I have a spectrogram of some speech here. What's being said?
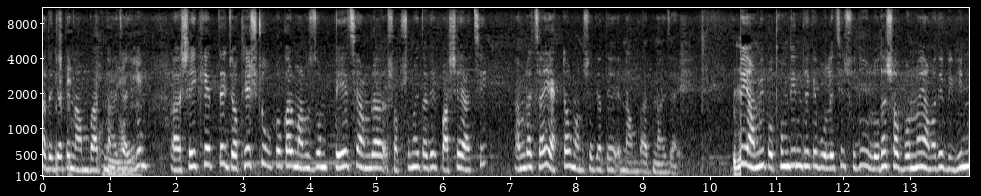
তাদের যাতে নাম বাদ না যায়। এবং সেই ক্ষেত্রে যথেষ্ট উপকার মানুষজন পেয়েছে আমরা সবসময় তাদের পাশে আছি। আমরা চাই একটাও মানুষের যাতে নাম বাদ না যায়। আমি প্রথম দিন থেকে বলেছি, শুধু লোধা সব্বর নয় আমাদের বিভিন্ন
